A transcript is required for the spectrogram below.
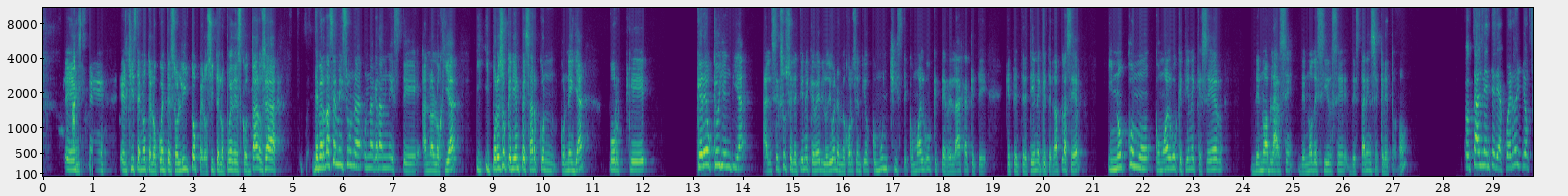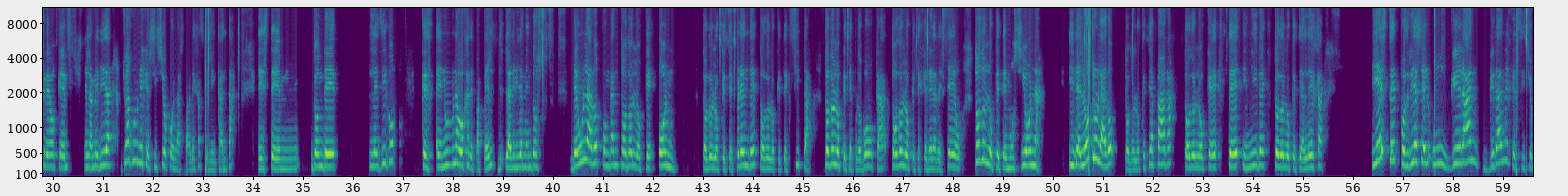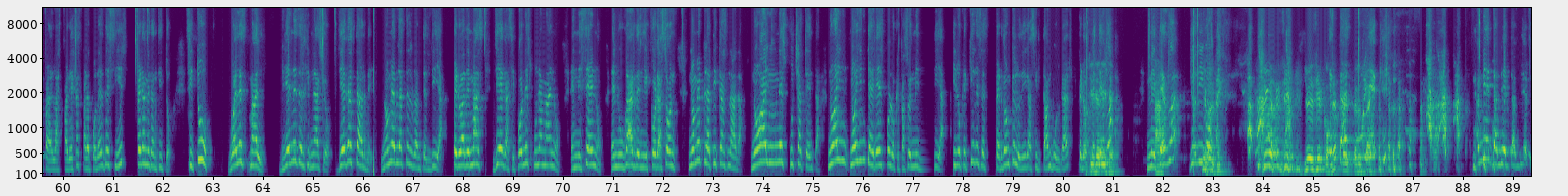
este, el chiste no te lo cuentes solito, pero sí te lo puedes contar. O sea, de verdad se me hizo una, una gran este, analogía y, y, por eso quería empezar con, con ella, porque creo que hoy en día al sexo se le tiene que ver, y lo digo en el mejor sentido, como un chiste, como algo que te relaja, que te, que te entretiene, que te da placer, y no como, como algo que tiene que ser de no hablarse, de no decirse, de estar en secreto, ¿no? Totalmente de acuerdo. Yo creo que en la medida, yo hago un ejercicio con las parejas que me encanta, este, donde les digo que en una hoja de papel la dividen en dos. De un lado pongan todo lo que on, todo lo que te prende, todo lo que te excita, todo lo que te provoca, todo lo que te genera deseo, todo lo que te emociona. Y del otro lado, todo lo que te apaga, todo lo que te inhibe, todo lo que te aleja. Y este podría ser un gran, gran ejercicio para las parejas para poder decir, espérame tantito, si tú hueles mal, vienes del gimnasio, llegas tarde, no me hablaste durante el día, pero además llegas y pones una mano en mi seno, en lugar de en mi corazón, no me platicas nada, no hay una escucha atenta, no hay, no hay interés por lo que pasó en mi día, y lo que quieres es, perdón que lo diga así tan vulgar, pero meterla, meterla, ah. yo digo... Yo iba a decir, yo iba a decir cogerte, pero muy también, también, también.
